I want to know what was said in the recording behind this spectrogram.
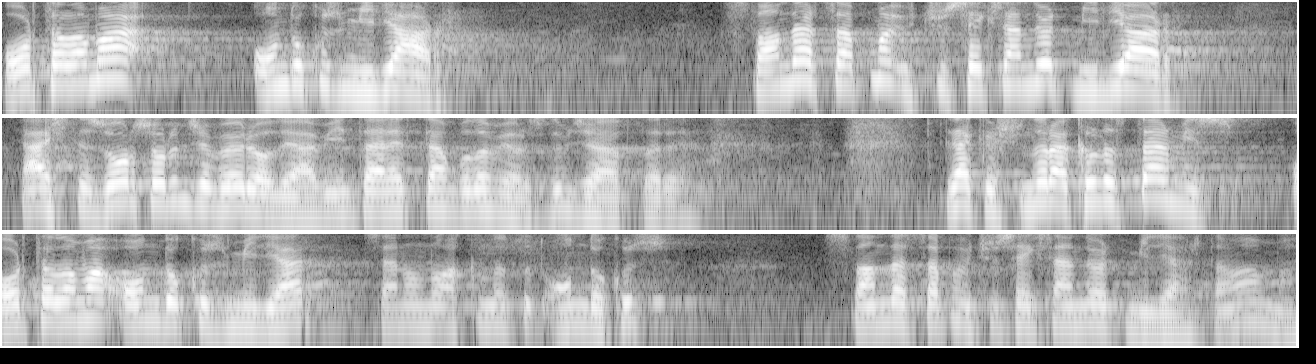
Ortalama 19 milyar. Standart sapma 384 milyar. Ya işte zor sorunca böyle oluyor abi. İnternetten bulamıyoruz değil mi cevapları? bir dakika şunları akılda tutar mıyız? Ortalama 19 milyar. Sen onu aklında tut 19. Standart sapma 384 milyar tamam mı?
